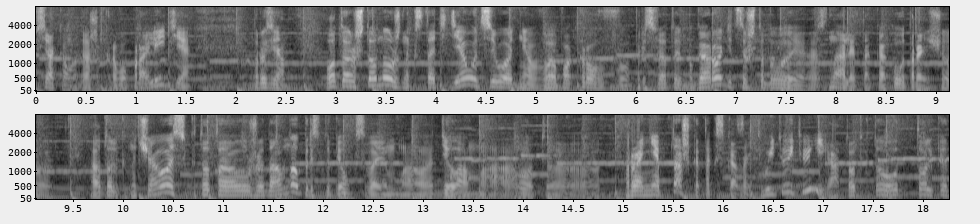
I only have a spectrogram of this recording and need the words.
всякого даже кровопролития, друзья. Вот э, что нужно, кстати, делать сегодня в покров Пресвятой Богородицы, чтобы вы знали, так как утро еще а, только началось, кто-то уже давно приступил к своим э, делам, э, вот, ранняя пташка, так сказать, туй-туй-туй, а тот, кто вот только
